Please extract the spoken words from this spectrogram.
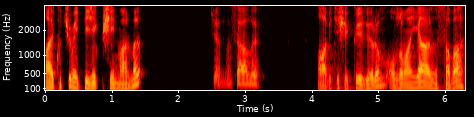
Aykut'cum ekleyecek bir şeyin var mı? Canına sağlığı. Abi teşekkür ediyorum. O zaman yarın sabah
